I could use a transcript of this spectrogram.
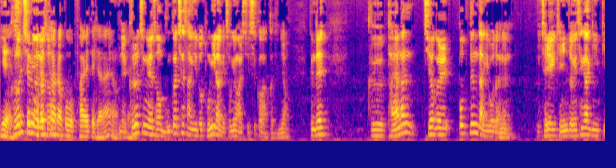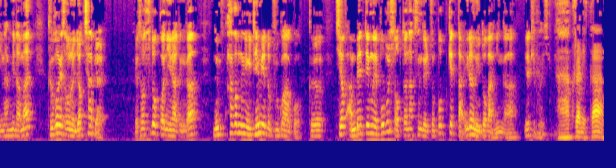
예, 그런 측면에서- 그렇다라고 봐야 되잖아요. 네, 네. 그런 측면에서 문과 최상위도 동일하게 적용할 수 있을 것 같거든요. 근데 그 다양한 지역을 뽑는다기보다는 제 개인적인 생각이긴 합니다만 그거에서 오는 역차별 그래서 수도권이라든가 능- 학업 능력이 됨에도 불구하고 그 지역 안배 때문에 뽑을 수 없던 학생들을 좀 뽑겠다 이런 의도가 아닌가 이렇게 보여집니다. 아, 그러니까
